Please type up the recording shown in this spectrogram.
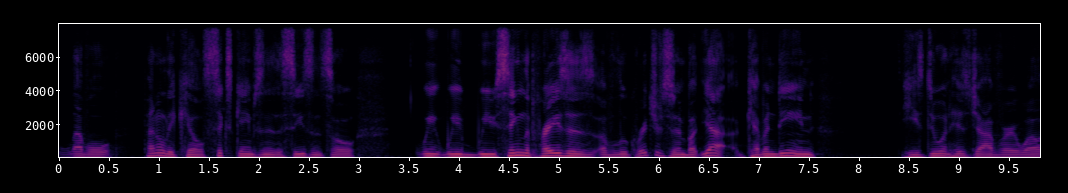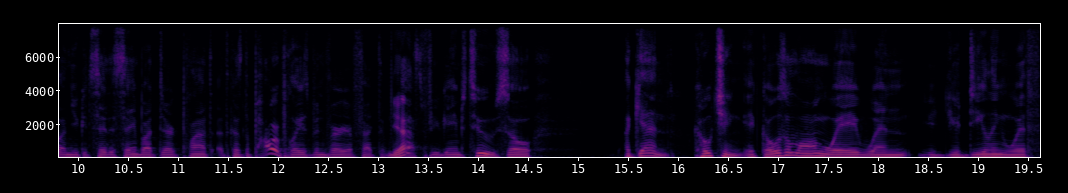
level penalty kill six games into the season. So we we we sing the praises of Luke Richardson, but yeah, Kevin Dean. He's doing his job very well, and you could say the same about Derek Plant because the power play has been very effective Yeah. the last few games too. So, again, coaching it goes a long way when you, you're dealing with,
